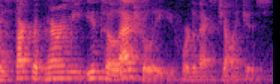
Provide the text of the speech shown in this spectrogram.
I start preparing me intellectually for the next challenges.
